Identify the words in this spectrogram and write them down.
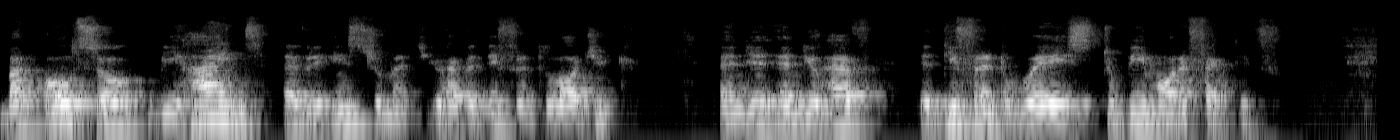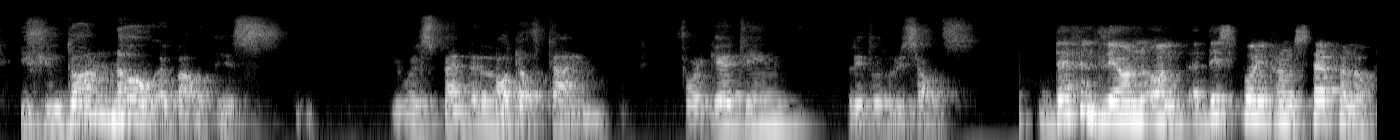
But also behind every instrument, you have a different logic and, and you have different ways to be more effective. If you don't know about this, you will spend a lot of time for getting little results. Definitely on, on this point from Stefano,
